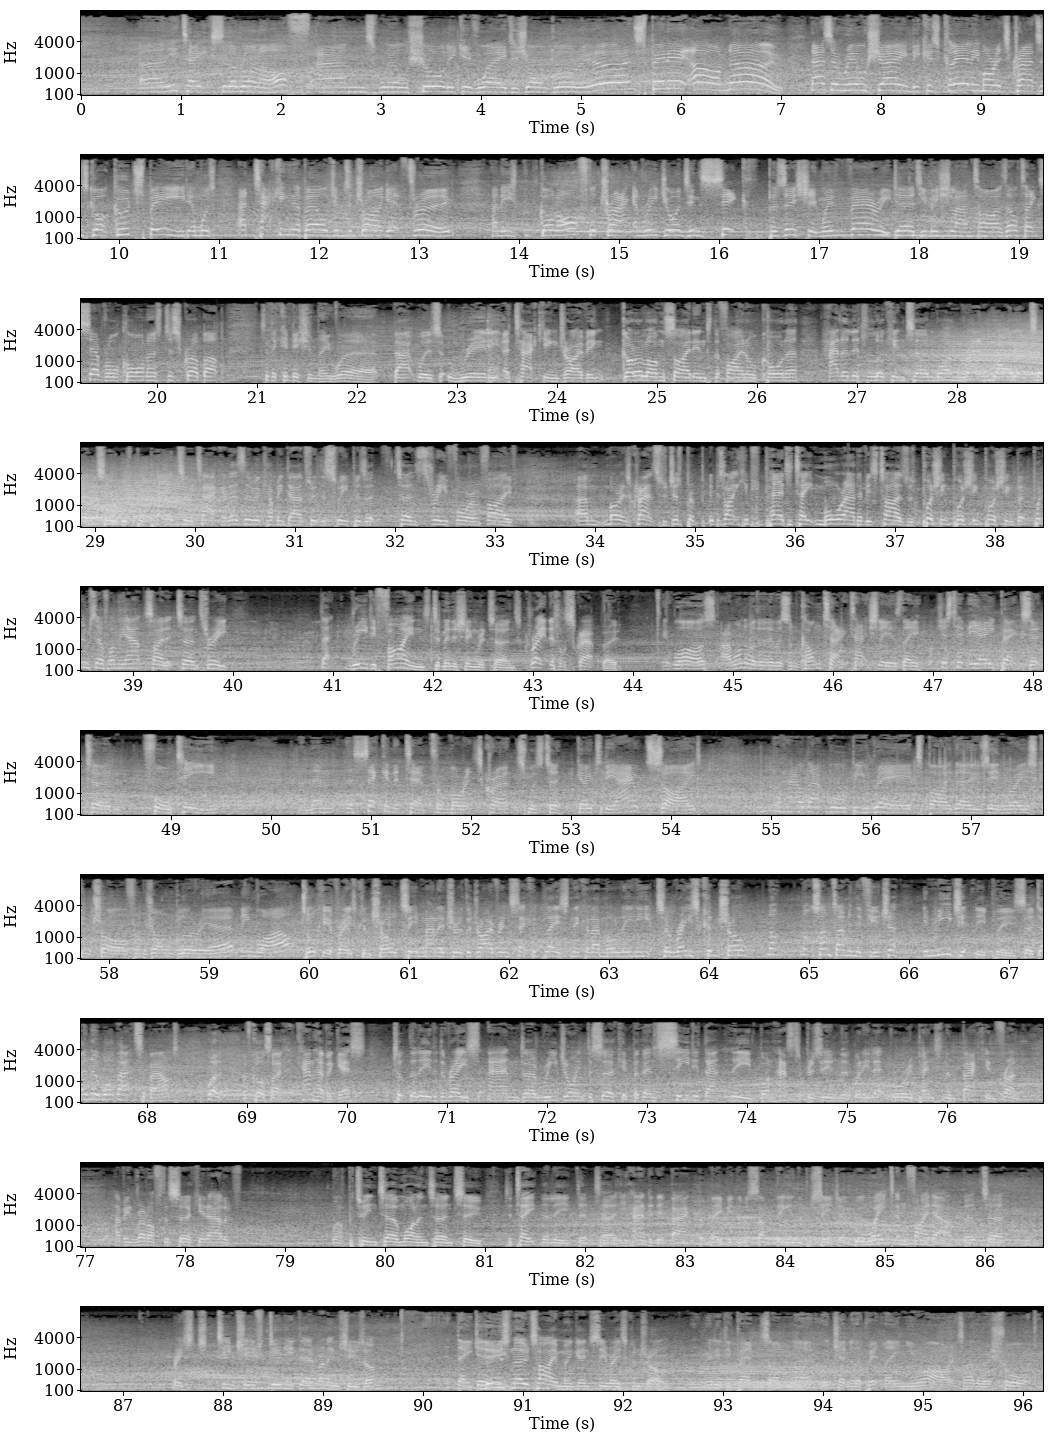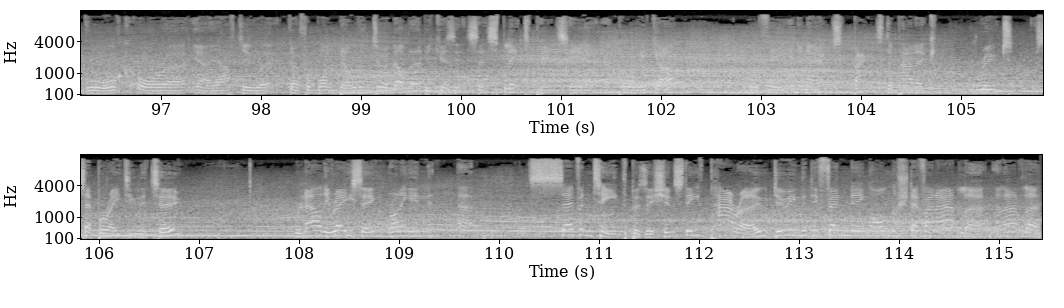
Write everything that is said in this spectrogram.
And he takes to the runoff and will surely give way to Jean Glorieux and spin it. Oh no! That's a real shame because clearly Moritz Kranz has got good speed and was attacking the Belgium to try and get through. And he's gone off the track and rejoins in sixth position with very dirty Michelin tyres. They'll take several corners to scrub up to the condition they were. That was really attacking driving. Got alongside into the final corner, had a little look in turn one, ran wide at turn two, was prepared to attack. And as they were coming down through the sweepers at turns three, four, and five, um, Moritz Kranz was just, it was like he prepared to take more out of his tyres, was pushing, pushing, pushing, but put himself on the outside at turn three. That redefines diminishing returns. Great little scrap, though. It was. I wonder whether there was some contact actually as they just hit the apex at turn 14. And then the second attempt from Moritz Kranz was to go to the outside how that will be read by those in race control from Jean Glorieux. Meanwhile, talking of race control, team manager of the driver in second place, Nicola Maulini, to race control. Not not sometime in the future, immediately, please. So don't know what that's about. Well, of course I can have a guess. Took the lead of the race and uh, rejoined the circuit, but then ceded that lead. One has to presume that when he let Rory Penttinen back in front, having run off the circuit out of well, between turn one and turn two to take the lead that uh, he handed it back, but maybe there was something in the procedure. We'll wait and find out. But uh, race team chiefs do need their running shoes on. They do. Lose no time when going to see race control. It really depends on uh, which end of the pit lane you are. It's either a short walk or uh, yeah, you have to uh, go from one building to another because it's a split pits here at Port with the in and out back to the paddock route separating the two. Rinaldi Racing running in 17th position. Steve Parrow doing the defending on Stefan Adler. And Adler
